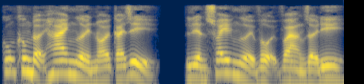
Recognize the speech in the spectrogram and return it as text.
Cũng không đợi hai người nói cái gì, liền xoay người vội vàng rời đi.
